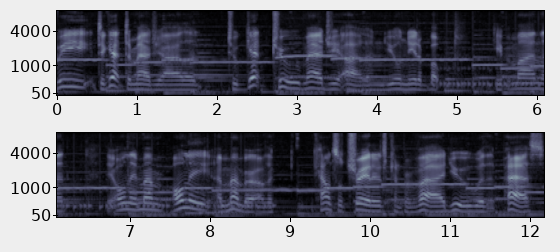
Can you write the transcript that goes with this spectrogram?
be to get to Magi Island, to get to Magi Island, you'll need a boat. Keep in mind that the only mem- only a member of the council traders can provide you with a pass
